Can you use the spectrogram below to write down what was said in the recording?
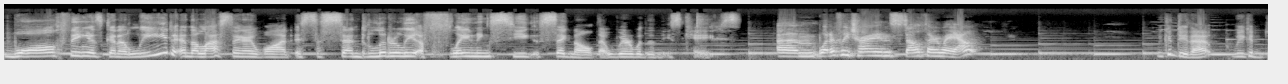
wall thing is gonna lead, and the last thing I want is to send literally a flaming sig- signal that we're within these caves. um what if we try and stealth our way out? We could do that. We could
